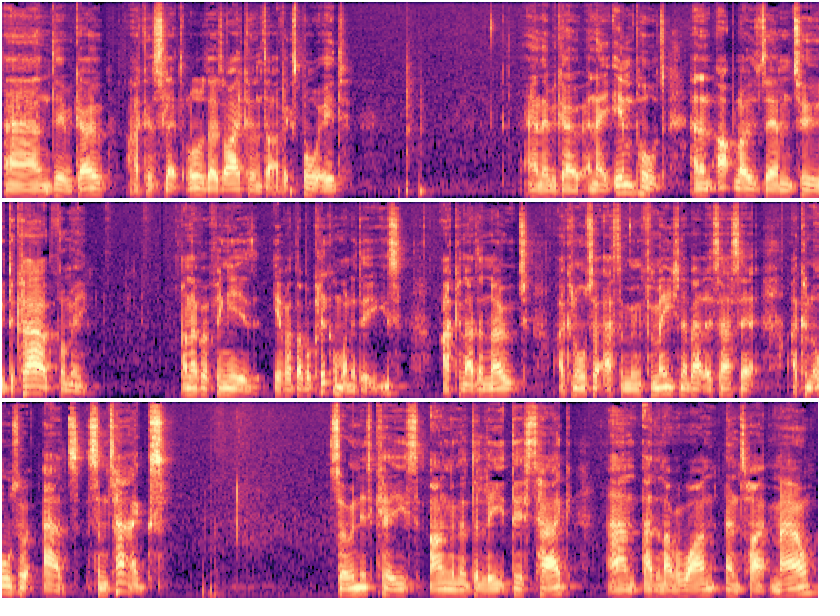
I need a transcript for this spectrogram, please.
And there we go. I can select all of those icons that I've exported. And there we go. And they import and then uploads them to the cloud for me Another thing is, if I double click on one of these, I can add a note, I can also add some information about this asset, I can also add some tags. So in this case, I'm going to delete this tag and add another one and type mail.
